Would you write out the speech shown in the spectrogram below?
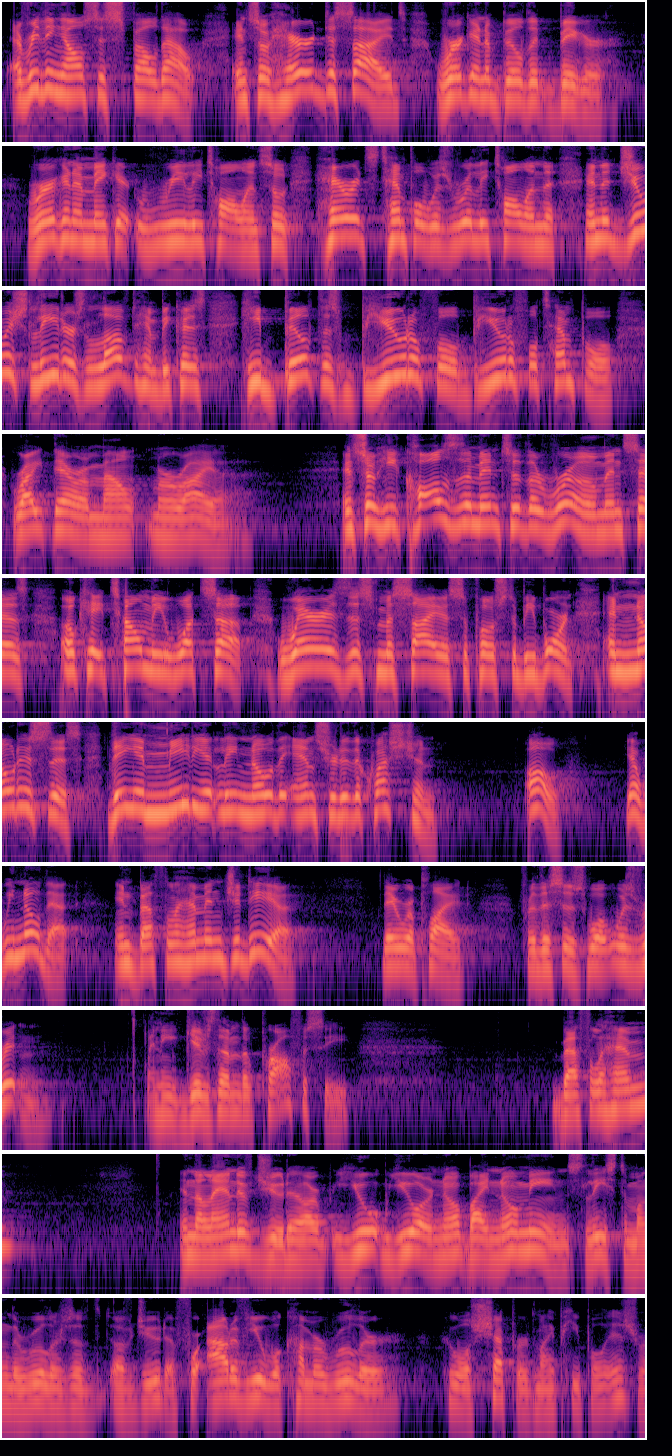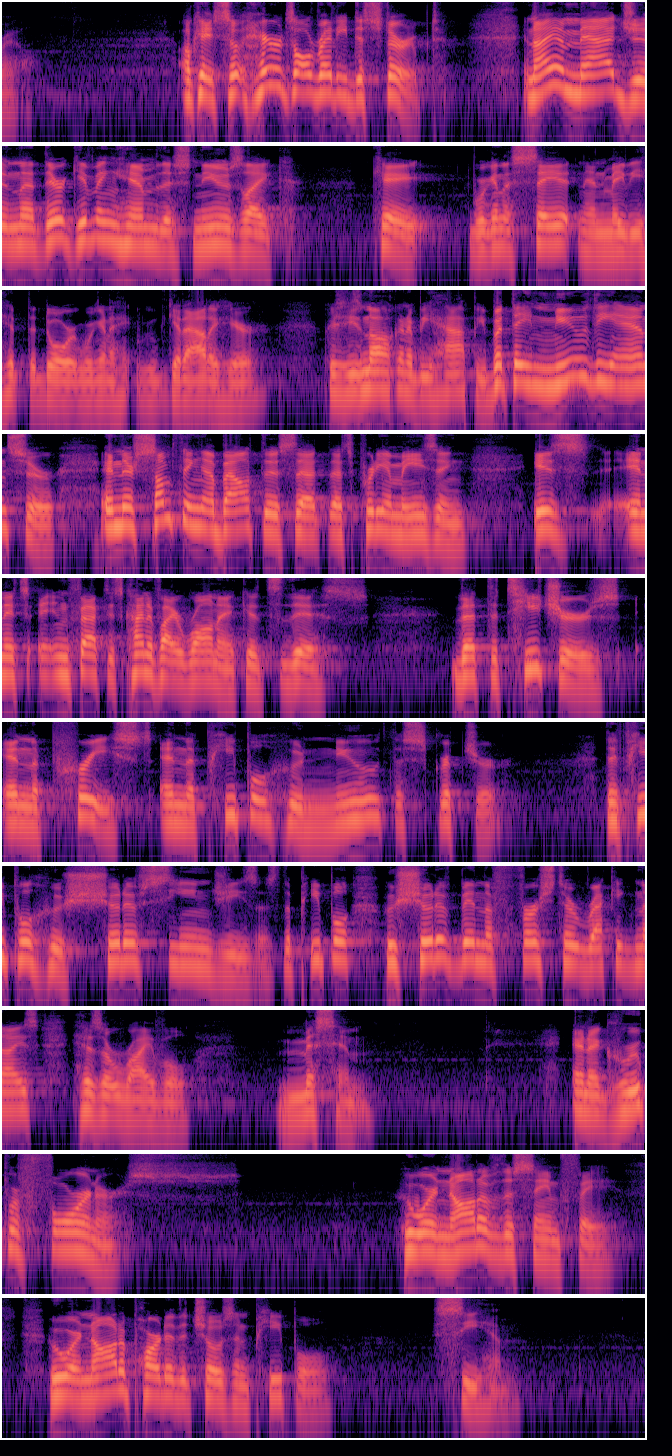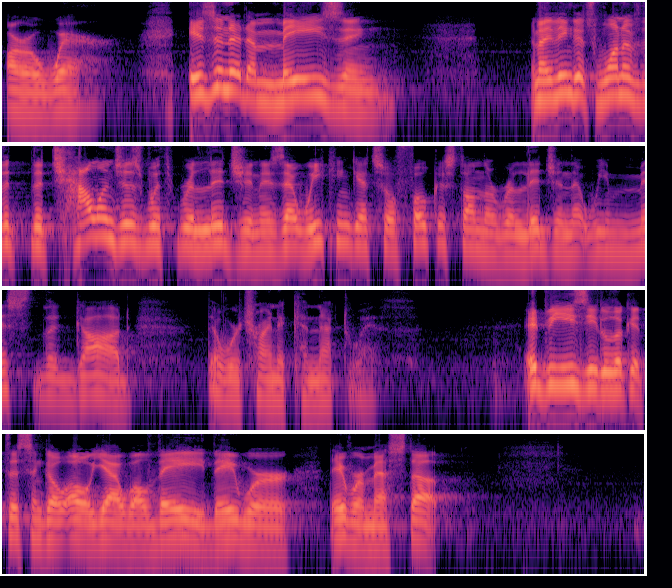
Everything else is spelled out. And so Herod decides we're going to build it bigger. We're going to make it really tall. And so Herod's temple was really tall. And the, and the Jewish leaders loved him because he built this beautiful, beautiful temple right there on Mount Moriah. And so he calls them into the room and says, Okay, tell me what's up. Where is this Messiah supposed to be born? And notice this they immediately know the answer to the question. Oh, yeah, we know that in Bethlehem in Judea? They replied, For this is what was written. And he gives them the prophecy. Bethlehem, in the land of Judah, are, you, you are no, by no means least among the rulers of, of Judah, for out of you will come a ruler who will shepherd my people Israel. Okay, so Herod's already disturbed. And I imagine that they're giving him this news like, okay, we're going to say it and then maybe hit the door. We're going to get out of here because he's not going to be happy. But they knew the answer. And there's something about this that, that's pretty amazing. Is, and it's, in fact, it's kind of ironic. It's this that the teachers and the priests and the people who knew the scripture the people who should have seen Jesus, the people who should have been the first to recognize his arrival, miss him. And a group of foreigners who are not of the same faith, who are not a part of the chosen people, see him, are aware. Isn't it amazing and I think it's one of the, the challenges with religion is that we can get so focused on the religion that we miss the God that we're trying to connect with. It'd be easy to look at this and go, oh yeah, well they they were they were messed up.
